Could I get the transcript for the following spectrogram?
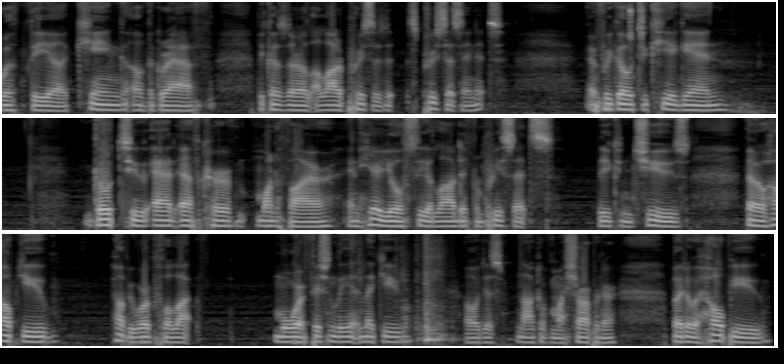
with the uh, king of the graph because there are a lot of presets, presets in it. If we go to key again, go to add F curve modifier and here you'll see a lot of different presets that you can choose that will help you help your workflow a lot more efficiently and make you oh just knocked over my sharpener but it will help you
